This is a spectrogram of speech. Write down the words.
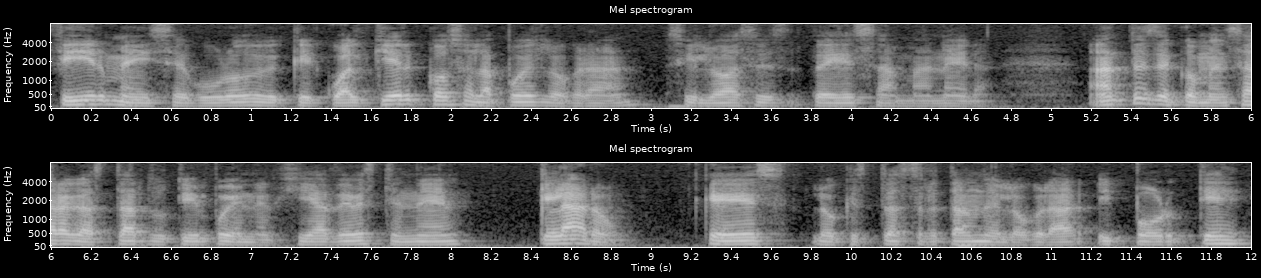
firme y seguro de que cualquier cosa la puedes lograr si lo haces de esa manera. Antes de comenzar a gastar tu tiempo y energía, debes tener claro qué es lo que estás tratando de lograr y por qué.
